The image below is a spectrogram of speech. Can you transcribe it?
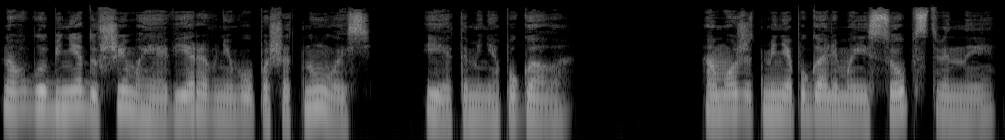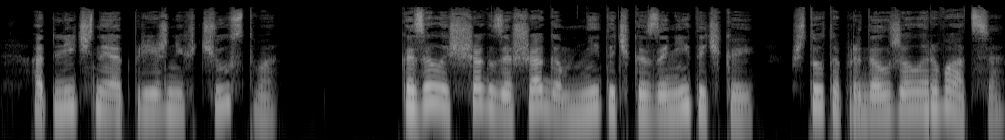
Но в глубине души моя вера в него пошатнулась, и это меня пугало. А может, меня пугали мои собственные, отличные от прежних чувства? Казалось, шаг за шагом, ниточка за ниточкой, что-то продолжало рваться.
